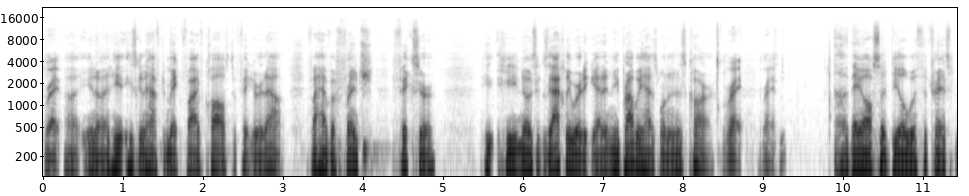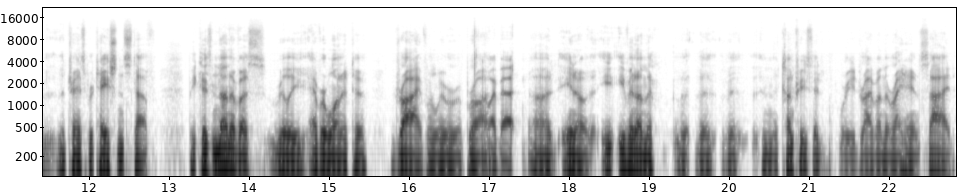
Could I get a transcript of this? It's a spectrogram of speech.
right. Uh, you know, and he, he's going to have to make five calls to figure it out. If I have a French fixer, he, he knows exactly where to get it, and he probably has one in his car. Right, right. Uh, they also deal with the trans- the transportation stuff because none of us really ever wanted to drive when we were abroad. Oh, I bet. Uh, you know, e- even on the, the, the, the in the countries that where you drive on the right hand side,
